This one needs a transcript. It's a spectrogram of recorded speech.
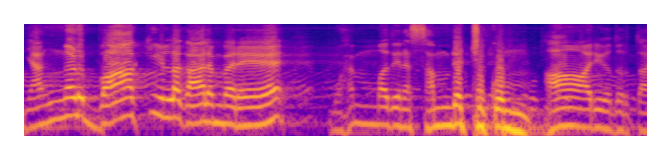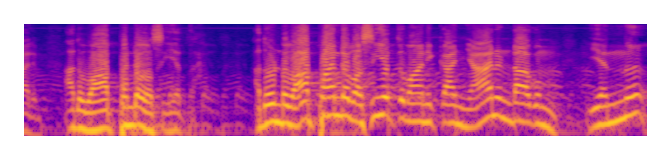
ഞങ്ങൾ ബാക്കിയുള്ള കാലം വരെ മുഹമ്മദിനെ സംരക്ഷിക്കും ആര് എതിർത്താലും. അത് വാപ്പന്റെ വസീയത്ത. അതുകൊണ്ട് വാപ്പാന്റെ വസീയത്ത് മാനിക്കാൻ ഞാൻ ഉണ്ടാകും എന്ന്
